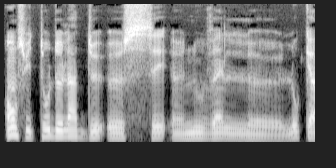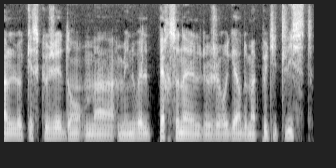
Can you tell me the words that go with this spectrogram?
Ensuite, au-delà de euh, ces euh, nouvelles euh, locales, qu'est-ce que j'ai dans ma, mes nouvelles personnelles? Je regarde ma petite liste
